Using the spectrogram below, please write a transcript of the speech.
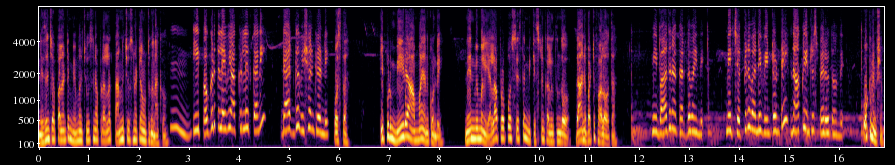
నిజం చెప్పాలంటే మిమ్మల్ని చూసినప్పుడల్లా తన్ను చూసినట్లే ఉంటుంది నాకు. హ్మ్, ఈ పొగడతలేవి అక్కర్లేదు కానీ డాడ్గా విషయానికి రండి. వస్తా. ఇప్పుడు మీరే ఆ అమ్మాయి అనుకోండి. నేను మిమ్మల్ని ఎలా ప్రపోజ్ చేస్తే మీకు ఇష్టం కలుగుతుందో దాన్ని బట్టి ఫాలో అవుతా. మీ బాధ నాకు అర్థమైంది. మీరు చెప్పినవన్నీ వింటుంటే నాకు ఇంట్రెస్ట్ పెరుగుతోంది. ఒక్క నిమిషం.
